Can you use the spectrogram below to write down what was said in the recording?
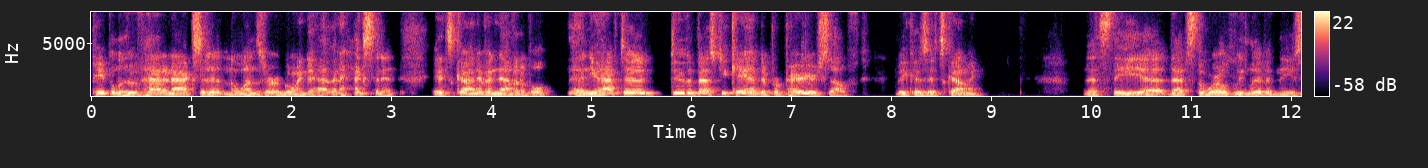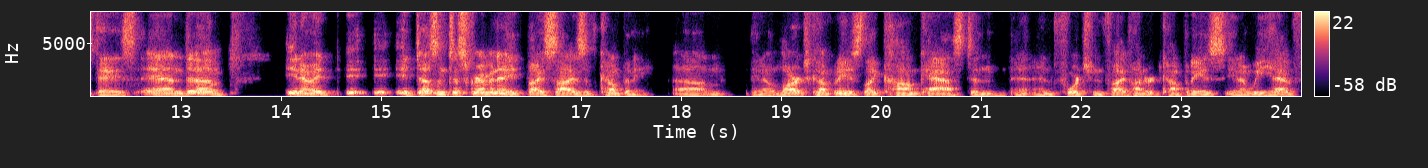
people who've had an accident and the ones who are going to have an accident. It's kind of inevitable. And you have to do the best you can to prepare yourself because it's coming. That's the uh, that's the world we live in these days. And um, you know, it, it it doesn't discriminate by size of company. Um, you know, large companies like Comcast and and Fortune 500 companies. You know, we have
